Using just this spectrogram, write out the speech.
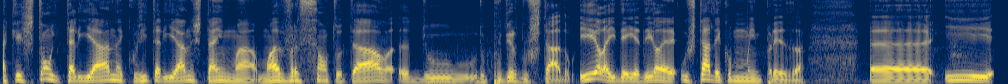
a questão italiana, que os italianos têm uma, uma aversão total eh, do, do poder do Estado. Ele, a ideia dele é o Estado é como uma empresa. Uh, e,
